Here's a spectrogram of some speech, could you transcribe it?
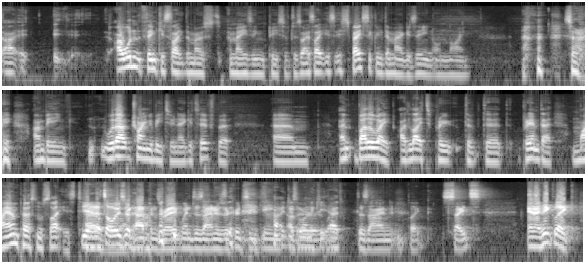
I it, it, I wouldn't think it's like the most amazing piece of design. It's like it's it's basically the magazine online. Sorry, I'm being without trying to be too negative, but um. And by the way, I'd like to, pre- to, to preempt that my own personal site is yeah, that's always right what now. happens, right? When designers are critiquing I just other wanna keep- like, design like sites, and I think like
